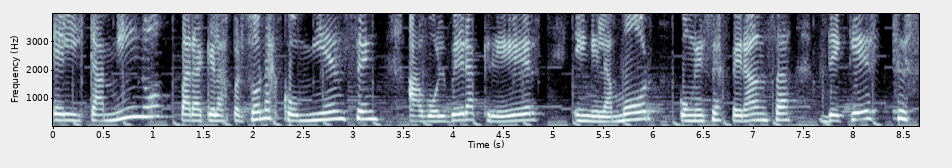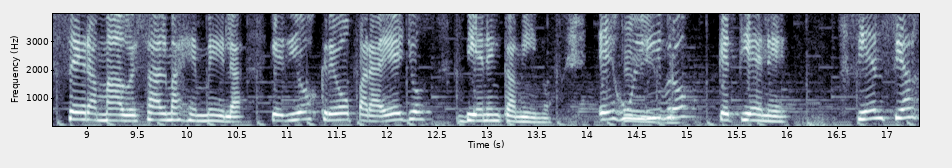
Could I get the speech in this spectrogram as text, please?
el, camino para que las personas comiencen a volver a creer en el amor, con esa esperanza de que ese ser amado, esa alma gemela que Dios creó para ellos, viene en camino. Es un libro que tiene ciencia,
